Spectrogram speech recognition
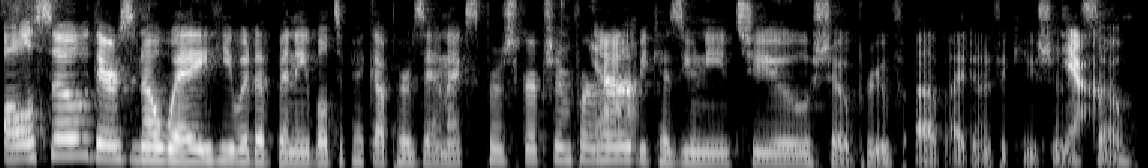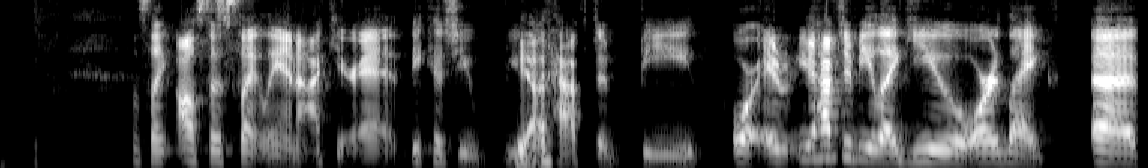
Also, there's no way he would have been able to pick up her Xanax prescription for yeah. her because you need to show proof of identification. Yeah. So it's like also slightly inaccurate because you you yeah. would have to be or it, you have to be like you or like a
